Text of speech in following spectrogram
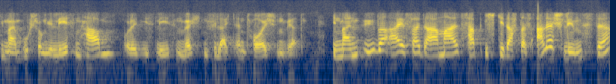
die mein Buch schon gelesen haben oder die es lesen möchten, vielleicht enttäuschen wird. In meinem Übereifer damals habe ich gedacht, das Allerschlimmste,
